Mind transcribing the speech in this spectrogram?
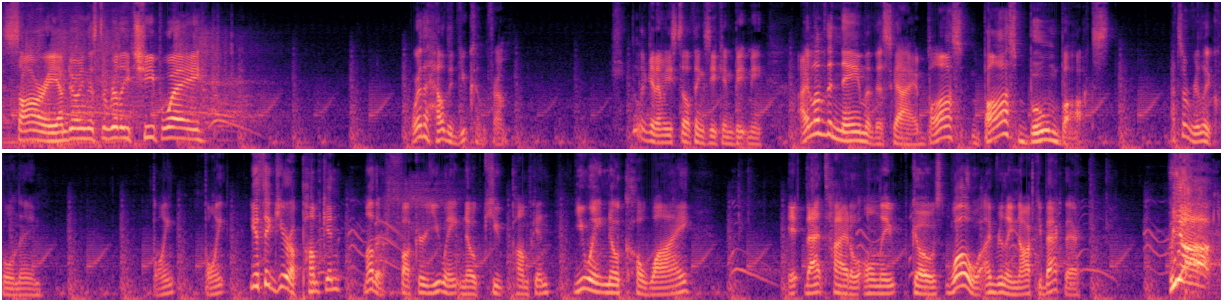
Sorry, I'm doing this the really cheap way. Where the hell did you come from? Look at him, he still thinks he can beat me. I love the name of this guy, Boss Boss Boombox. That's a really cool name. Boink, boink. You think you're a pumpkin? Motherfucker, you ain't no cute pumpkin. You ain't no kawaii. It, that title only goes... Whoa, I really knocked you back there. Yeah!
